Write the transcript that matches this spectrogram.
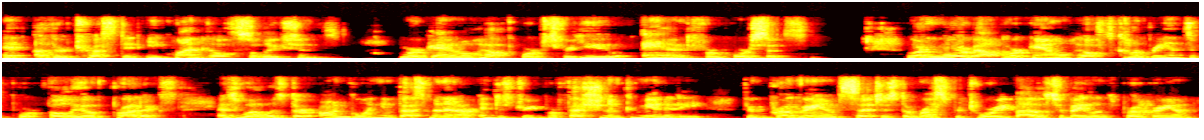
and other trusted equine health solutions. Merck Animal Health works for you and for horses. Learn more about Merck Animal Health's comprehensive portfolio of products, as well as their ongoing investment in our industry, profession, and community through programs such as the Respiratory Biosurveillance Program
